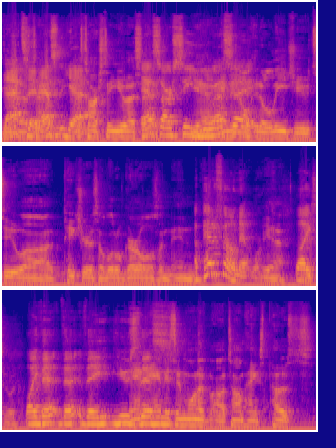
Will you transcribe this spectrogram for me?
That's it, S- yeah. SRC USA. SRC yeah, USA. And it'll, it'll lead you to uh, pictures of little girls and and, a pedophile network. Yeah, like basically. like they, they, they use and, this. and it's in one of uh, Tom Hanks' posts.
